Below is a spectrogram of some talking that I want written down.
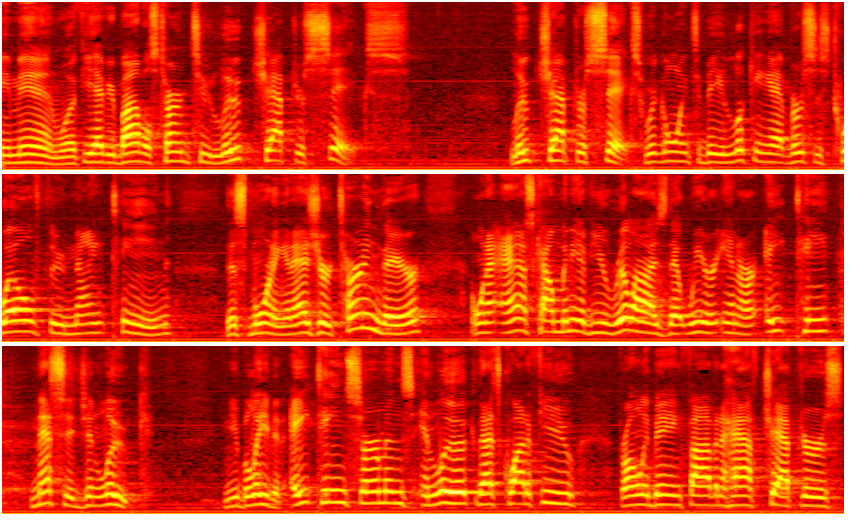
Amen. Well, if you have your Bibles, turn to Luke chapter 6. Luke chapter 6. We're going to be looking at verses 12 through 19 this morning. And as you're turning there, I want to ask how many of you realize that we are in our 18th message in Luke. Can you believe it? 18 sermons in Luke, that's quite a few for only being five and a half chapters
